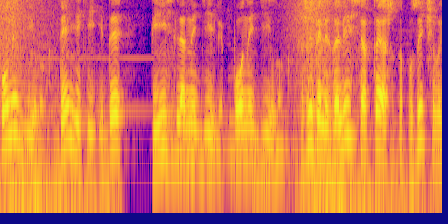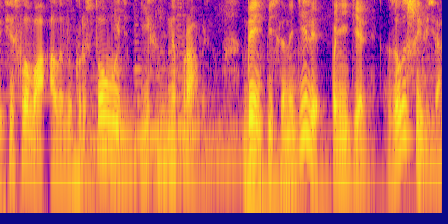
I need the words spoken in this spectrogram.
понеділок, день, який іде після неділі, понеділок. Жителі Залісся теж запозичили ці слова, але використовують їх неправильно. День після неділі, понедільник, залишився,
